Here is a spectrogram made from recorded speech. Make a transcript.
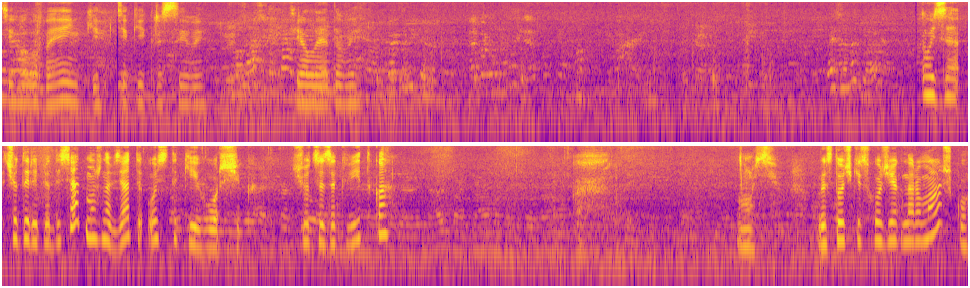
Ці голубенькі, який красивий, фіолетовий. Ось за 4,50 можна взяти ось такий горщик. Що це за квітка? Ось. Листочки схожі як на ромашку.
